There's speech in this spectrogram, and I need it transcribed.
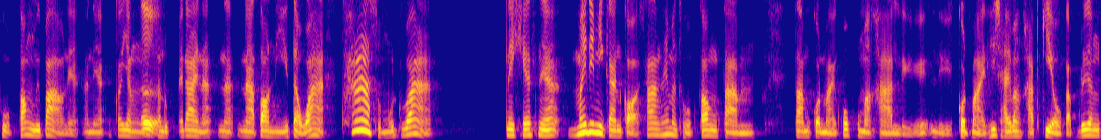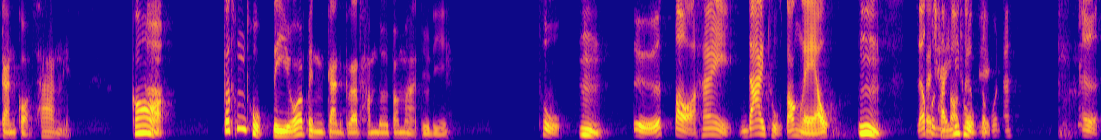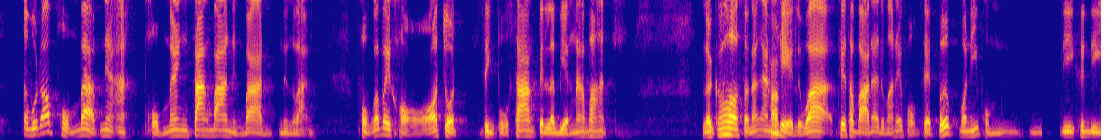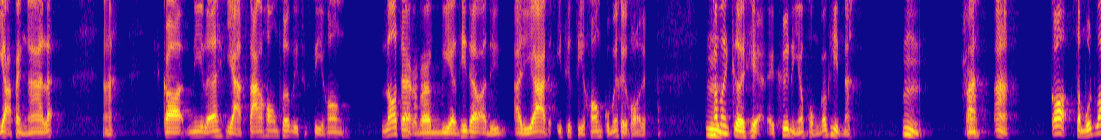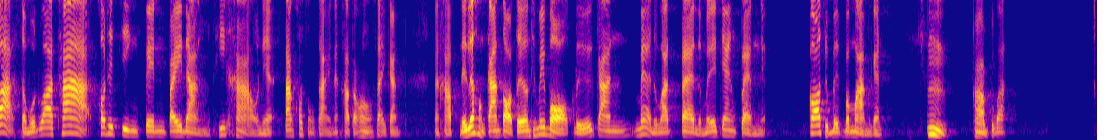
ถูกต้องหรือเปล่าเนี่ย อันเนี้ยก็ยังเออสรุปไม่ได้นะณณตอนนี้แต่ว่าถ้าสมมุติว่าในเคสเนี้ยไม่ได้มีการก่อสร้างให้มันถูกต้องตามตามกฎหมายควบคุมอาคารหรือ หรือกฎหมายที่ใช้บังคับเกี่ยวกับเรื่องการก่อสร้างเนี่ย ก็อ่าก็ต้องถูกตีว่าเป็นการกระทำโดยประมาทอยู่ดี ถูก อืม หรือต่อให้ได้ถูกต้องแล้ว อืม แล้วแต่คุณใช้มาต่อไม่ถูกเติสมมตินะเออ สมมุติว่าผมแบบเนี่ยอะผมแม่งสร้างบ้านหนึ่งบ้านหนึ่งหลัง ผมก็ไปขอจดสิ่งปลูกสร้างเป็นระเบียงหน้าบ้าน แล้วก็สำนักงานครับเขตหรือว่าเทศบาลได้อนุมัติให้ผมเสร็จปุ๊บวันนี้ผมดีขึ้นดีอยากแต่งงานแล้วอะก็นี่เลยอยากสร้างห้องเพิ่มอีกสิบสี่ห้อง นอกจากระเบียงที่ได้รับอนุอนุญาตอีกสิบสี่ห้องกูไม่เคยขอเลย ถ้ามันเกิดเหตุอะไรขึ้นอย่างเงี้ยผมก็ผิดนะ อืมอะอะ ก็สมมุติว่าสมมุติว่าถ้าข้อเท็จจริงเป็นไปดังที่ข่าวเนี่ยตั้งข้อสงสัยนะครับตั้งข้อสงสัยกันนะครับในเรื่องของการต่อเติมที่ไม่บอก หรือการไม่อนุมัติแปลนหรือไม่ได้แจ้งแปลนเนี่ย ก็ถือเป็นประมาทเหมือนกัน อืมครับถูกปะ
